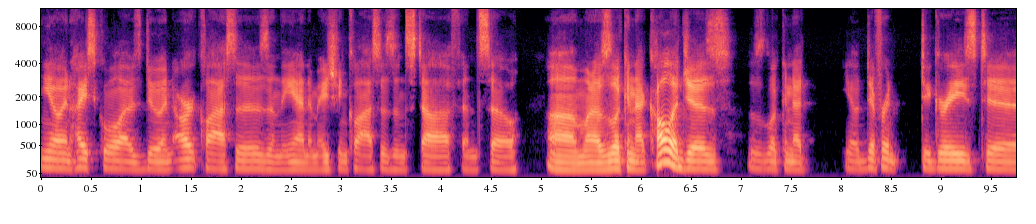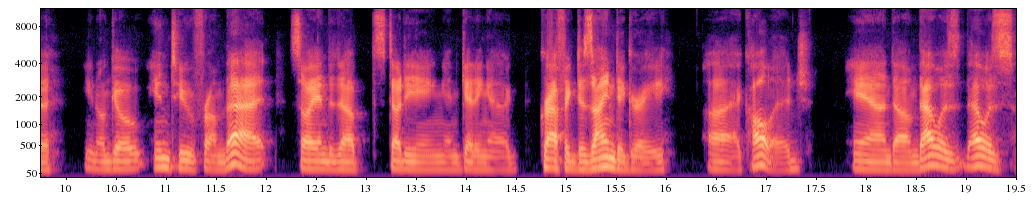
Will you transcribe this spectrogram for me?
you know, in high school, I was doing art classes and the animation classes and stuff. And so um, when I was looking at colleges, I was looking at, you know, different degrees to, you know, go into from that. So I ended up studying and getting a graphic design degree uh, at college, and um, that was that was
